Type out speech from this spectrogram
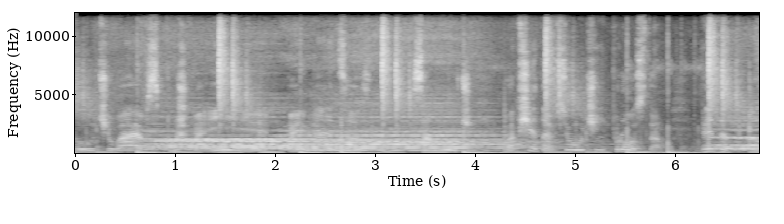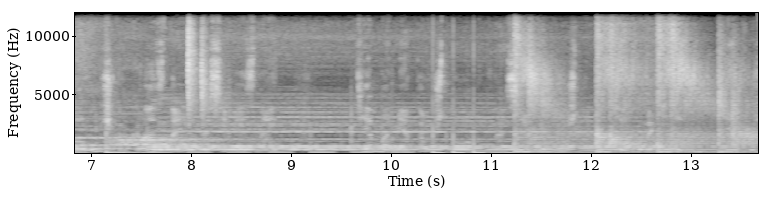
лучевая вспышка, и появляется сам луч. Вообще-то все очень просто. Этот луч как раз дает о себе знать тем моментом, что на Землю можно лететь. Такие необычные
